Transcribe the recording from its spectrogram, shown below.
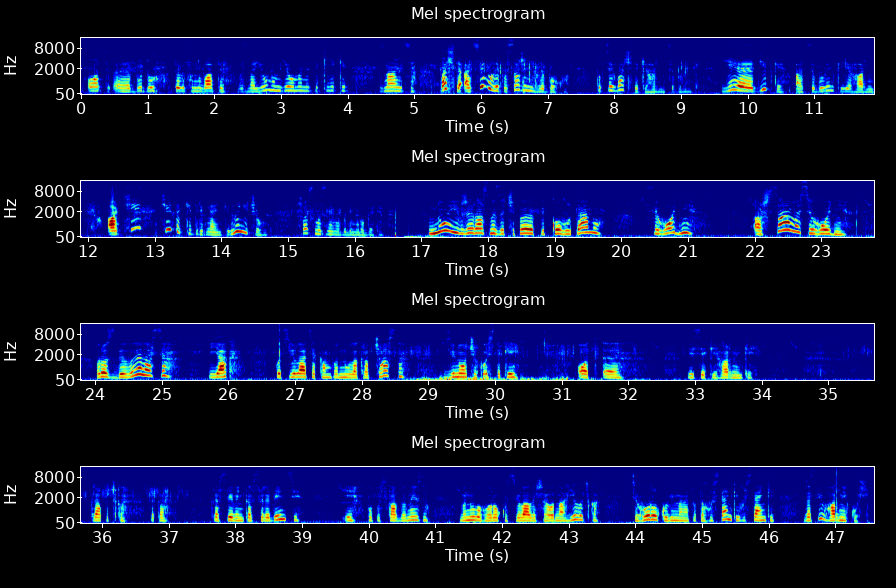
От, е, буду телефонувати знайомим, є у мене такі, які знаються. Бачите, а ці були посаджені глибоко. То цих, бачите, які гарні цибулинки. Є дітки, а цибулинки є гарні. А ті, ті такі дрібненькі, ну нічого. Щось ми з ними будемо робити. Ну і вже раз ми зачепили квіткову тему. Сьогодні, аж саме сьогодні, роздивилася, як поцвіла ця кампанула крапчаста. Дзвіночок ось такий. От, е, ось який гарненький. Крапочка така красивенька в серединці і попускав донизу. Минулого року цвіла лише одна гілочка. Цього року він мене тут густенький, густенький. Зацвів гарний кущ.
